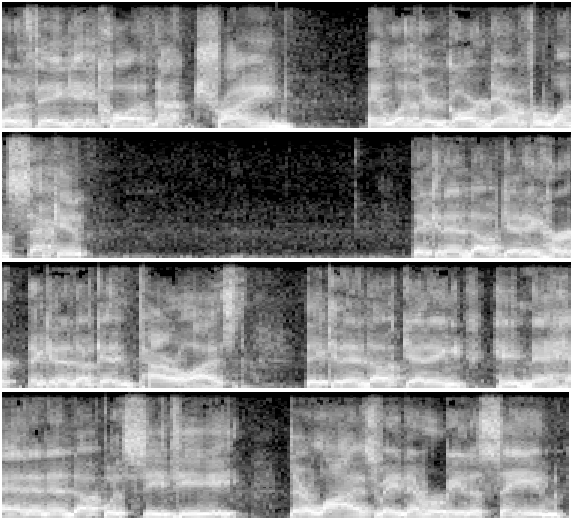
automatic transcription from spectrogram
But if they get caught not trying and let their guard down for one second, they can end up getting hurt. They can end up getting paralyzed. They could end up getting hit in the head and end up with CTE. Their lives may never be the same,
